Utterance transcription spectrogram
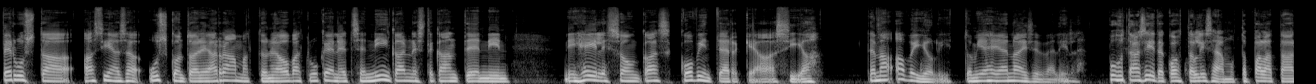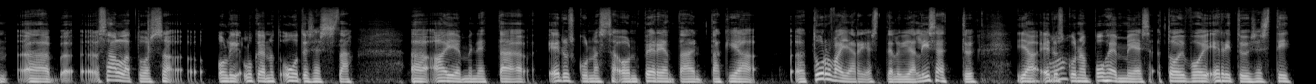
perustaa asiansa uskontoon ja raamattoon ja ovat lukeneet sen niin kannesta kanteen, niin, niin heille se on myös kovin tärkeä asia. Tämä avioliitto miehen ja naisen välillä. Puhutaan siitä kohta lisää, mutta palataan. Salla tuossa oli lukenut uutisessa aiemmin, että eduskunnassa on perjantain takia turvajärjestelyjä lisätty ja Oho. eduskunnan puhemies toivoi erityisesti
